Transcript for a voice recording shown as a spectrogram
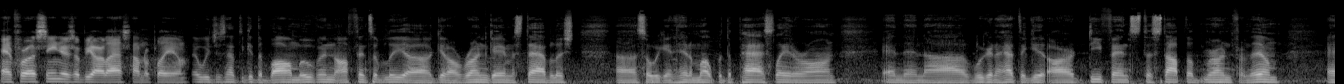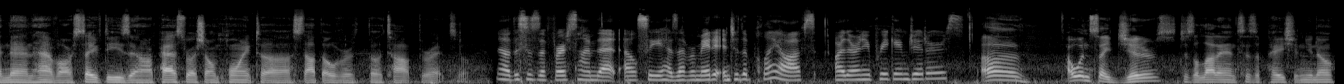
And for us seniors, it'll be our last time to play them. We just have to get the ball moving offensively, uh, get our run game established uh, so we can hit them up with the pass later on. And then uh, we're going to have to get our defense to stop the run from them and then have our safeties and our pass rush on point to uh, stop the over the top threat. So. Now, this is the first time that LC has ever made it into the playoffs. Are there any pregame jitters? Uh, I wouldn't say jitters, just a lot of anticipation, you know.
